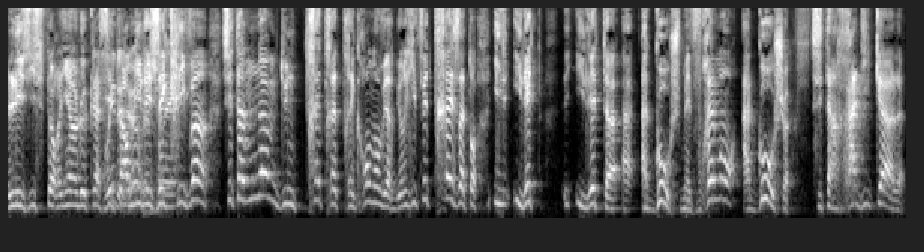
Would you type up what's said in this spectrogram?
les historiens, le classer parmi les écrivains. C'est un homme d'une très très très grande envergure qui fait très attention. Il, est il est à, à, gauche, mais vraiment à gauche. C'est un radical,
